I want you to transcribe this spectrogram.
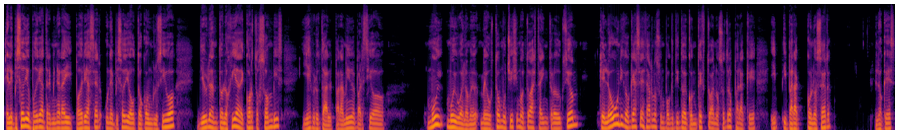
El episodio podría terminar ahí, podría ser un episodio autoconclusivo de una antología de cortos zombies y es brutal. Para mí me pareció muy, muy bueno. me gustó muchísimo toda esta introducción que lo único que hace es darnos un poquitito de contexto a nosotros para que, y, para conocer lo que es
